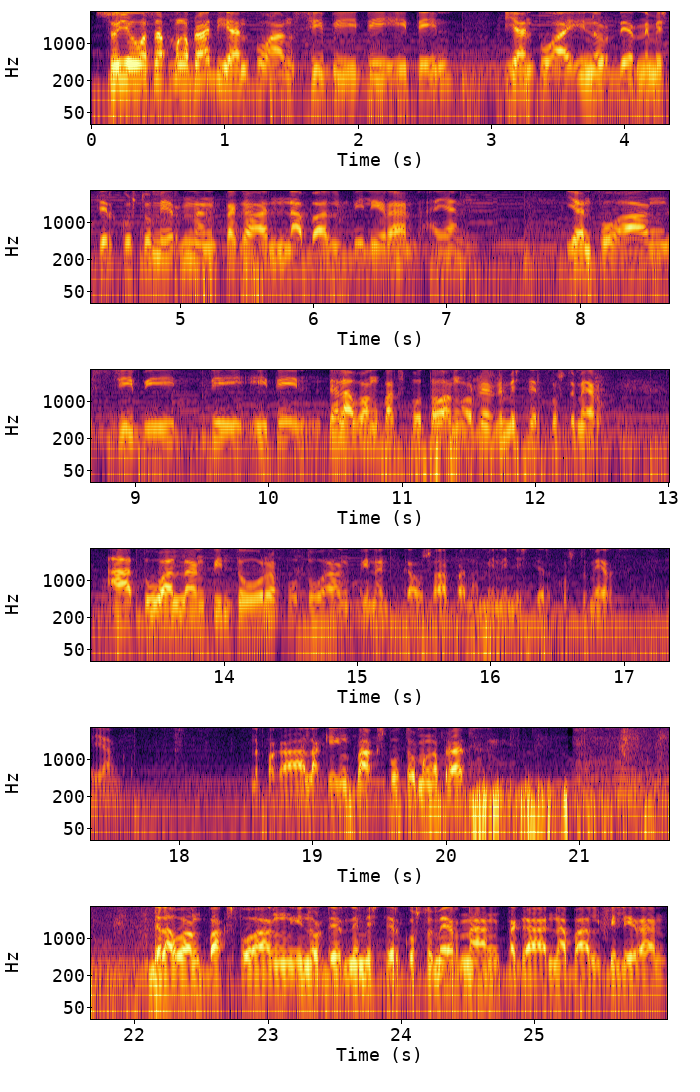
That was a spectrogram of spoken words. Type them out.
So yo, what's up mga brad? Yan po ang CBD18. Yan po ay in-order ni Mr. Customer ng taga Naval Biliran. Ayan. Yan po ang CBD18. Dalawang box po to ang order ni Mr. Customer. At walang pintura po to ang pinagkausapan namin ni Mr. Customer. Ayan. Napakalaking box po to mga brad. Dalawang box po ang in-order ni Mr. Customer ng taga Naval Biliran.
